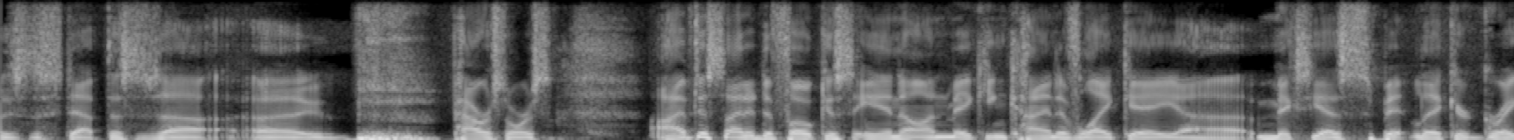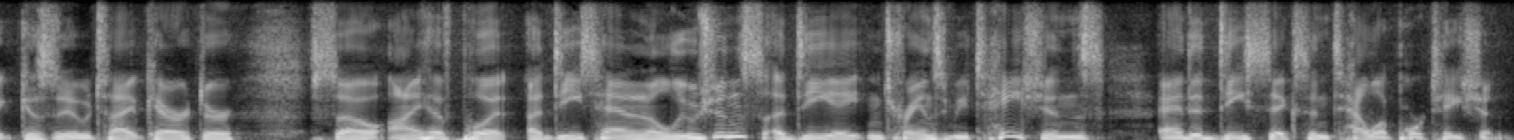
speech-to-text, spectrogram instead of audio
is the step. This is a, uh power source. I've decided to focus in on making kind of like a uh, Mxyzptlk or Great Gazoo type character. So I have put a D10 in illusions, a D8 in transmutations, and a D6 in teleportation.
